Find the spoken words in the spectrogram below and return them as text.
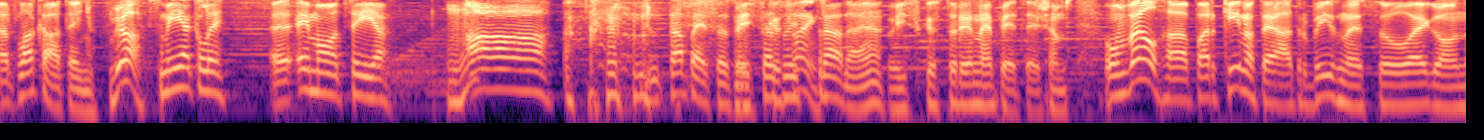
ar plakātiņu. Jā. Smiekli, emocija. Mm -hmm. Tāpēc tas viss, tas viss strādā. Jā. Viss, kas tur ir nepieciešams. Un vēl par kinoteātru biznesu, Egon,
